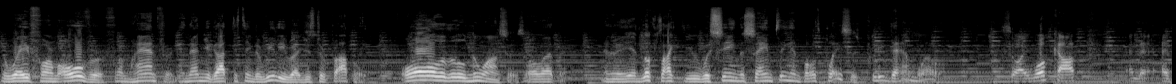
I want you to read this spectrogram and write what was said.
the waveform over from Hanford, and then you got the thing to really register properly. All the little nuances, all that, and it looked like you were seeing the same thing in both places pretty damn well. So I woke up and as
